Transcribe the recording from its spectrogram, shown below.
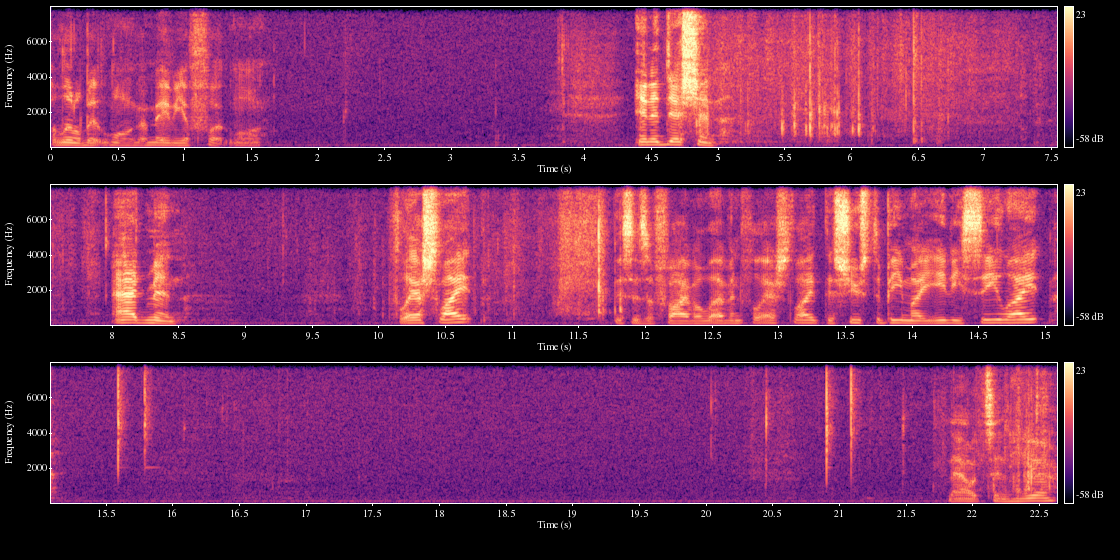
a little bit longer, maybe a foot long. In addition, admin flashlight. This is a 511 flashlight. This used to be my EDC light. Now it's in here.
